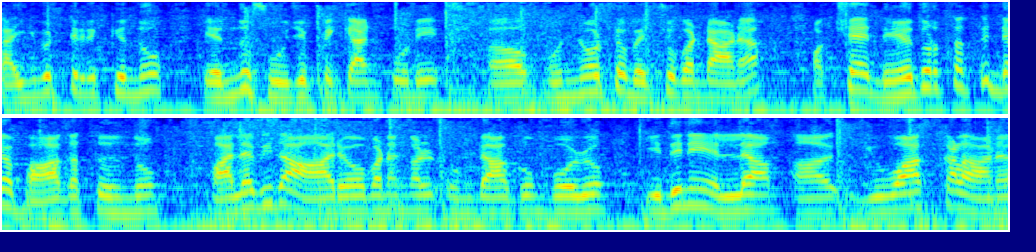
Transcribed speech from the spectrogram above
കൈവിട്ടിരിക്കുന്നു എന്ന് സൂചിപ്പിക്കാൻ കൂടി മുന്നോട്ട് വെച്ചുകൊണ്ടാണ്. പക്ഷേ നേതൃത്വത്തിന്റെ ഭാഗത്തു നിന്നും പലവിധ ആരോപണങ്ങൾ ഉണ്ടാകുമ്പോഴും ഇതിനെയെല്ലാം യുവാക്കളാണ്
